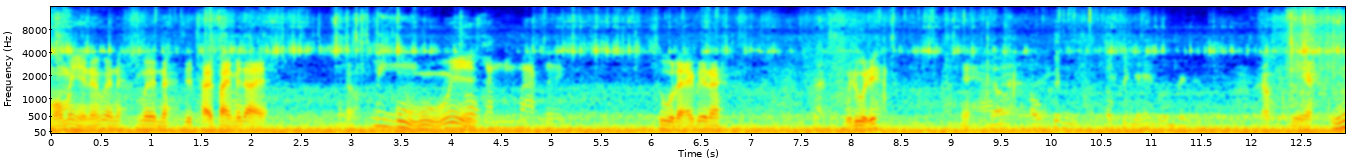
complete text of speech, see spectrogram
มองไม่เห็นนะเพื่อนนะมืดนะเดี๋ยวฉายไฟไม่ได้นี่อู้หูยเข้าคันนี้มากเลย สู้แรงด้วยนะไปดูดิแล้วเอาขึ้นเอาขึ้นอย่าให้โดนเบ็ดเอานี่ไงอู้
